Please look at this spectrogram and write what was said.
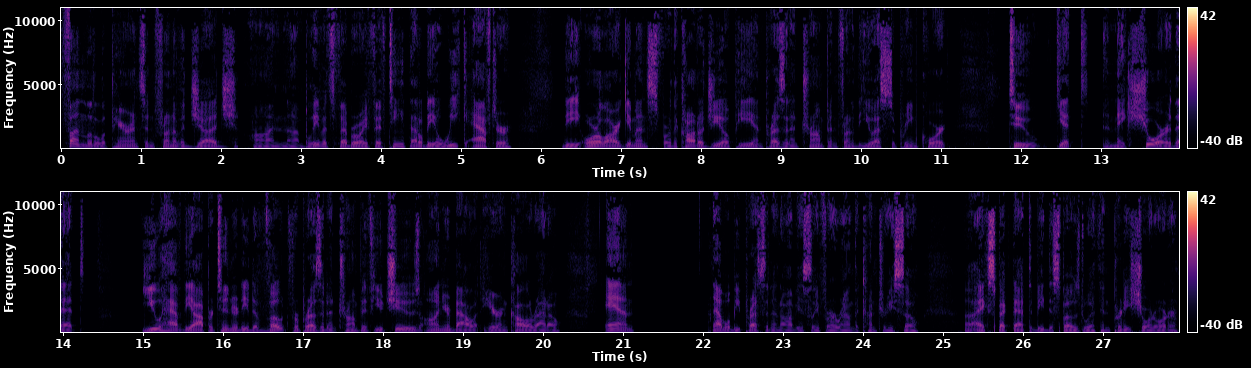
fun little appearance in front of a judge on, uh, I believe it's February 15th. That'll be a week after the oral arguments for the Colorado GOP and President Trump in front of the U.S. Supreme Court to get make sure that you have the opportunity to vote for President Trump if you choose on your ballot here in Colorado. And that will be precedent, obviously, for around the country. So uh, I expect that to be disposed with in pretty short order.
